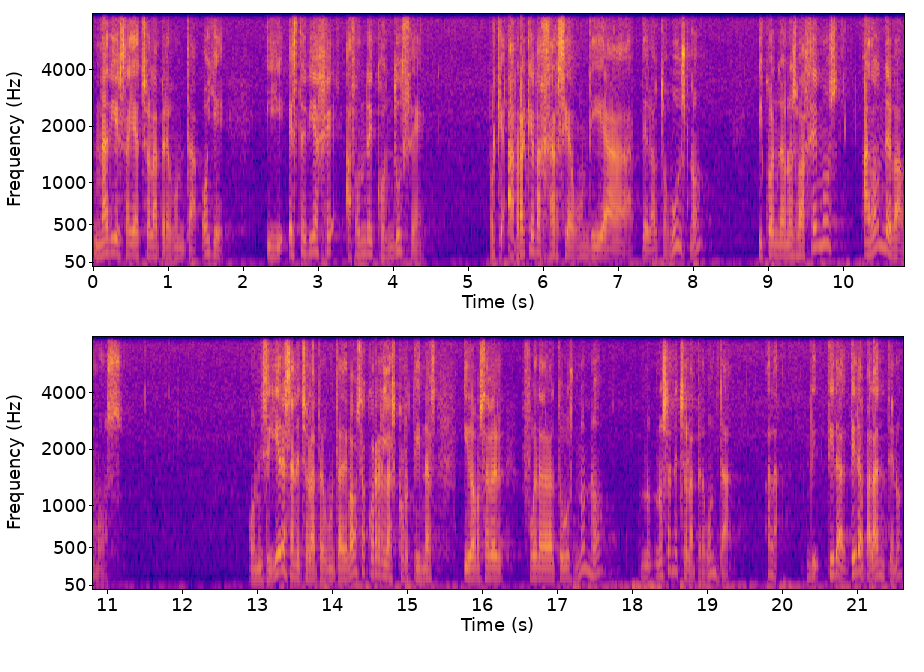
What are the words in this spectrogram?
nadie se haya hecho la pregunta, oye, ¿y este viaje a dónde conduce? Porque habrá que bajarse algún día del autobús, ¿no? Y cuando nos bajemos, ¿a dónde vamos? O ni siquiera se han hecho la pregunta de vamos a correr las cortinas y vamos a ver fuera del autobús. No, no, no, se han hecho la pregunta. ¡Hala! tira, tira para adelante, ¿no?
